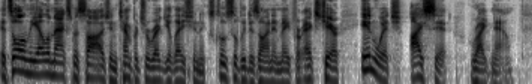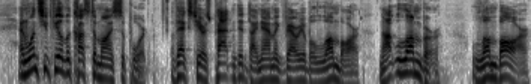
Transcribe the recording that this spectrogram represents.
It's all in the Elemax massage and temperature regulation, exclusively designed and made for X chair, in which I sit right now. And once you feel the customized support of X Chair's patented dynamic variable lumbar, not lumber, lumbar,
